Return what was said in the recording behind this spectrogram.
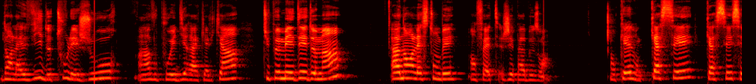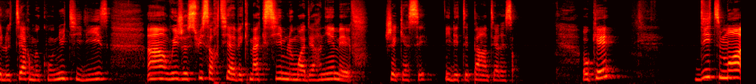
dans la vie de tous les jours. Hein, vous pouvez dire à quelqu'un, tu peux m'aider demain? Ah non, laisse tomber, en fait, j'ai pas besoin. Ok, donc casser, casser, c'est le terme qu'on utilise. Hein, oui, je suis sortie avec Maxime le mois dernier, mais j'ai cassé. Il n'était pas intéressant. Ok? Dites-moi,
